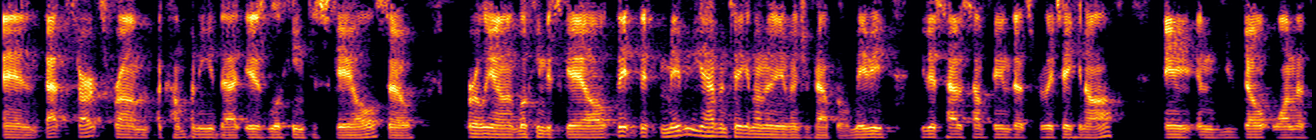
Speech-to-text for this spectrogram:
And that starts from a company that is looking to scale. So early on, looking to scale, they, they, maybe you haven't taken on any venture capital. Maybe you just have something that's really taken off and, and you don't want to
